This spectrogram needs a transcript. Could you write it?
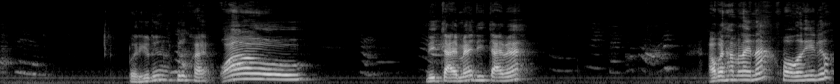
นักเรียนเปิดดิเป็นรูปใครว้าวดีใจไหมดีใจไหมเอาไปทำอะไรนะบอกกันทีเดียว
